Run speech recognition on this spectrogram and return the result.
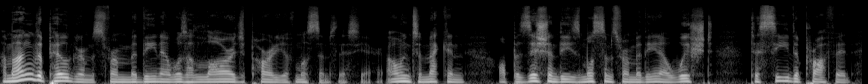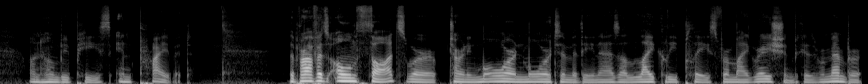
Among the pilgrims from Medina was a large party of Muslims this year. Owing to Meccan opposition, these Muslims from Medina wished to see the Prophet, on whom be peace, in private. The Prophet's own thoughts were turning more and more to Medina as a likely place for migration because remember,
